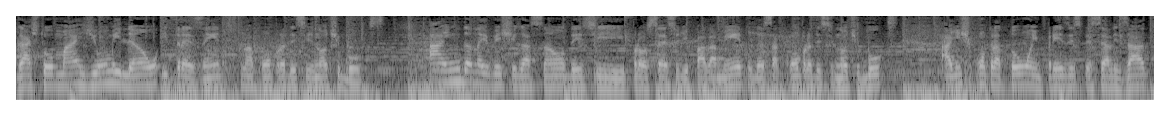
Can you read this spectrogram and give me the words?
Gastou mais de 1 milhão e 300 na compra desses notebooks. Ainda na investigação desse processo de pagamento, dessa compra desses notebooks, a gente contratou uma empresa especializada,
